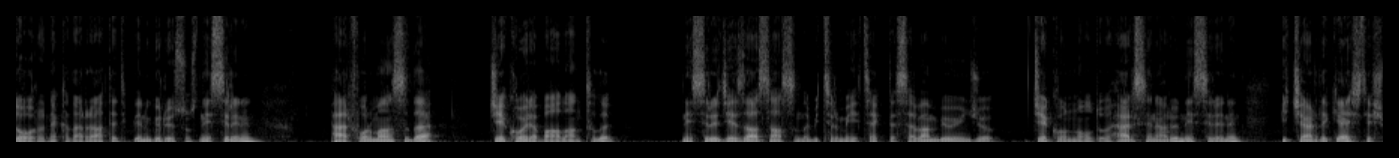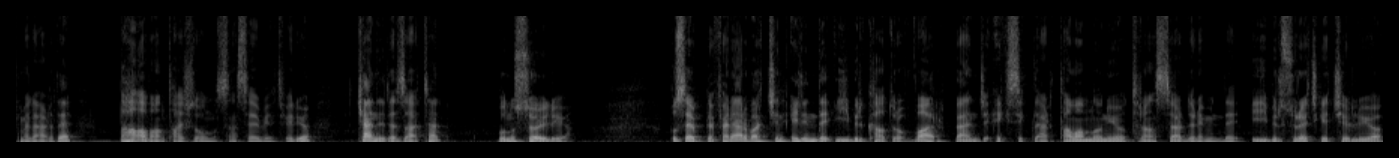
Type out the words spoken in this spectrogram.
doğru. Ne kadar rahat ettiklerini görüyorsunuz. Nesiri'nin performansı da Ceko ile bağlantılı. Nesiri ceza sahasında bitirmeyi tek de seven bir oyuncu. Ceko'nun olduğu her senaryo Nesiri'nin içerideki eşleşmelerde daha avantajlı olmasına sebebiyet veriyor. Kendi de zaten bunu söylüyor. Bu sebeple Fenerbahçe'nin elinde iyi bir kadro var. Bence eksikler tamamlanıyor. Transfer döneminde iyi bir süreç geçiriliyor.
